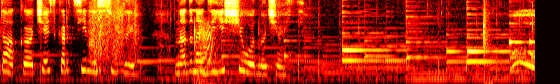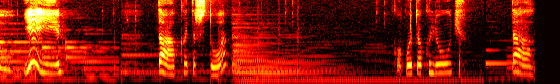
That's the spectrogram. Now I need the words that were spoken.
Так, э, часть картины суды. Надо найти еще одну часть. Ей! Так, это что? Какой-то ключ. Так,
